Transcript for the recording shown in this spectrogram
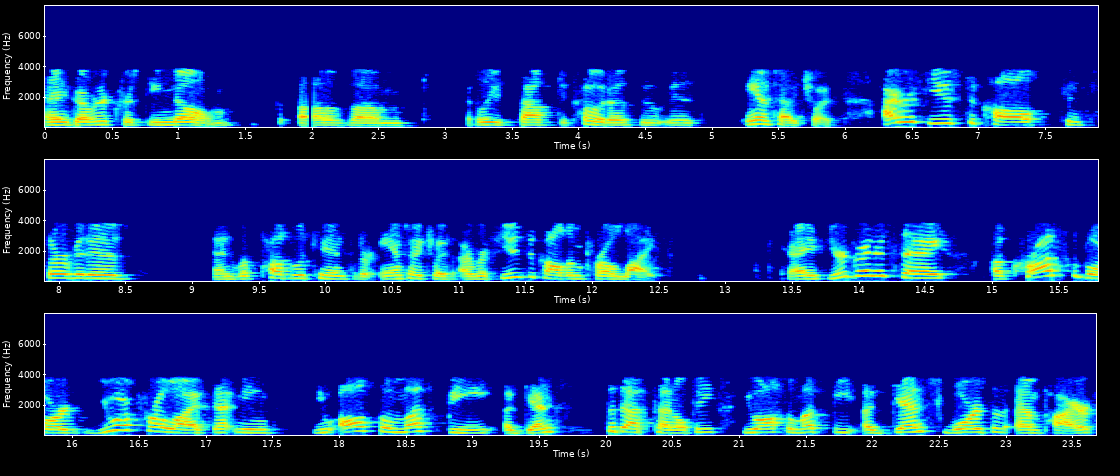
and Governor Kristi Noem of, um, I believe, South Dakota, who is anti-choice. I refuse to call conservatives and Republicans that are anti-choice, I refuse to call them pro-life. Okay? If you're going to say across the board you are pro-life, that means you also must be against the death penalty. You also must be against wars of empire,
